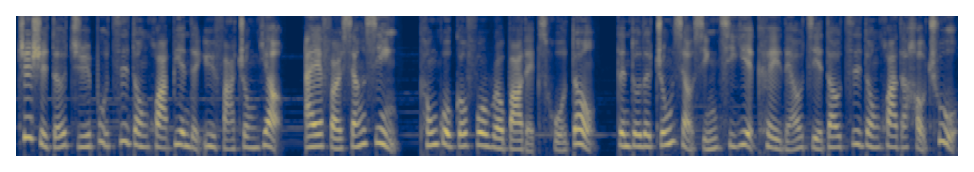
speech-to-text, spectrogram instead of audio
这使得局部自动化变得愈发重要。IFR 相信，通过 Go for Robotics 活动，更多的中小型企业可以了解到自动化的好处，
